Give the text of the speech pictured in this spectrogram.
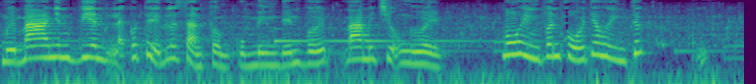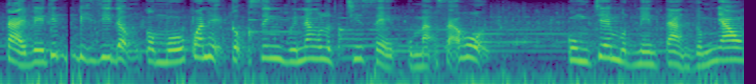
13 nhân viên lại có thể đưa sản phẩm của mình đến với 30 triệu người. Mô hình phân phối theo hình thức tải về thiết bị di động có mối quan hệ cộng sinh với năng lực chia sẻ của mạng xã hội cùng trên một nền tảng giống nhau.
